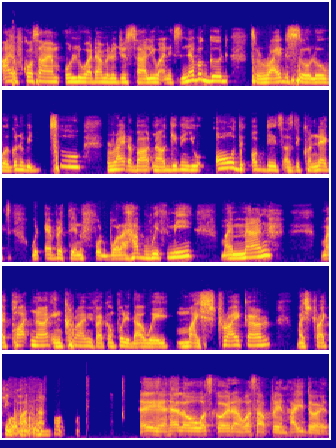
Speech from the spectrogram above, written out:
I, of course, I am Oluwadamiloju Saliu, and it's never good to ride solo. We're going to be two right about now, giving you all the updates as they connect with everything football. I have with me my man, my partner in crime, if I can put it that way, my striker, my striking partner. Hey, hello, what's going on? What's happening? How you doing?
